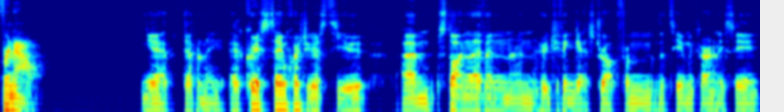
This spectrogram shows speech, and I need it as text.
for now. Yeah, definitely. Uh, Chris, same question goes to you. Um, starting 11, and who do you think gets dropped from the team we're currently seeing?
